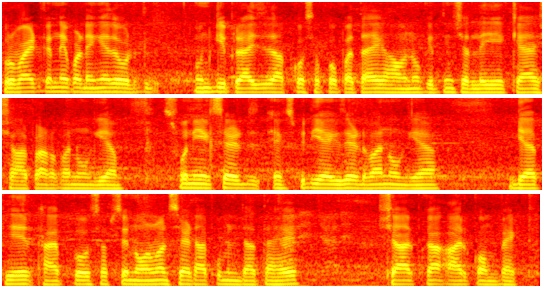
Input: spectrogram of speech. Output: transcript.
प्रोवाइड करने पड़ेंगे तो उनकी प्राइस आपको सबको पता है हाँ कितनी चल रही है, क्या है शार्प आर वन हो गया सोनी एक्सेड एक्सपीडी एक्जेड वन हो गया, या फिर आपको सबसे नॉर्मल सेट आपको मिल जाता है शार्प का आर कॉम्पैक्ट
